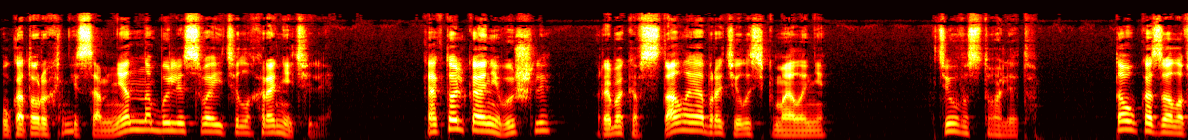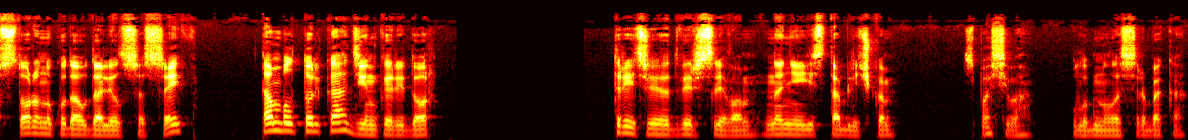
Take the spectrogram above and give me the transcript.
у которых, несомненно, были свои телохранители. Как только они вышли, Ребекка встала и обратилась к Мелани. «Где у вас туалет?» Та указала в сторону, куда удалился сейф, там был только один коридор. Третья дверь слева, на ней есть табличка. Спасибо, улыбнулась Ребекка.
